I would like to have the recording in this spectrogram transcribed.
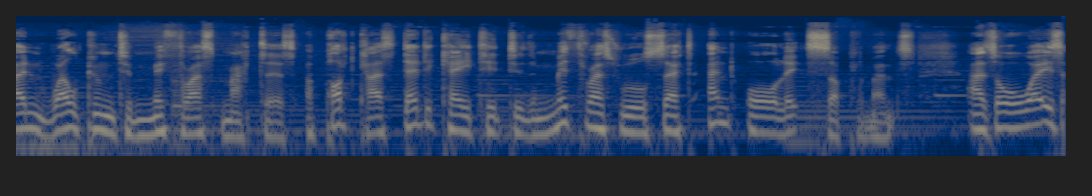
And welcome to Mythras Matters, a podcast dedicated to the Mythras rule set and all its supplements. As always,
